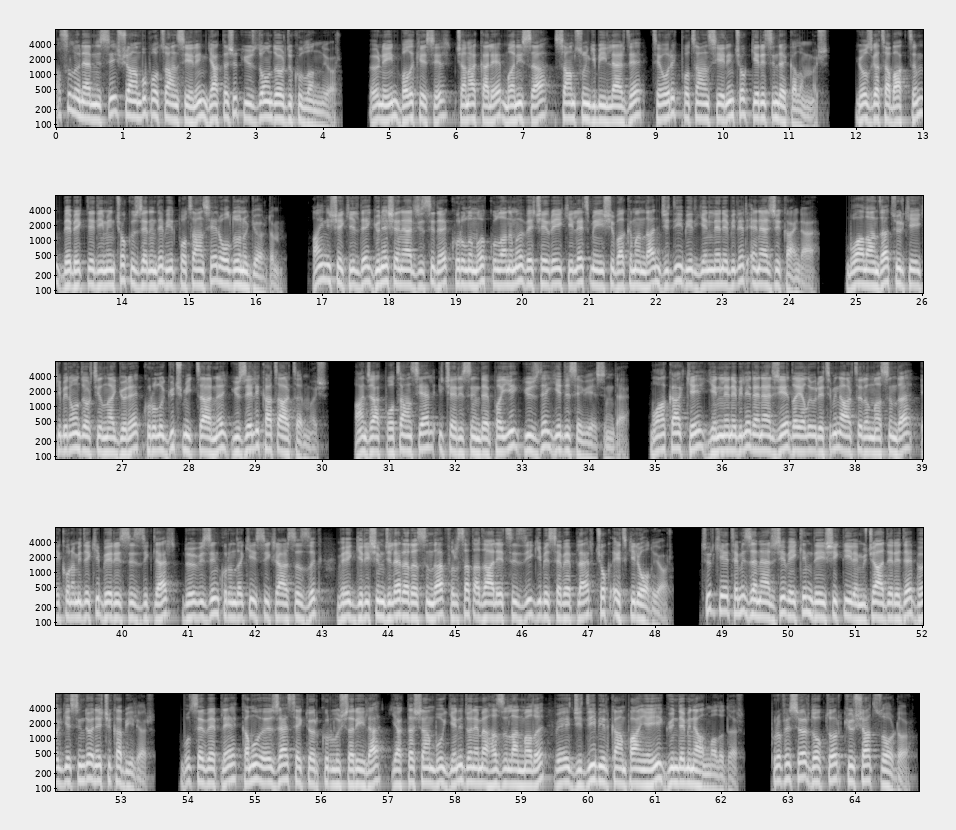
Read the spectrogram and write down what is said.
Asıl önemlisi şu an bu potansiyelin yaklaşık %14'ü kullanılıyor. Örneğin Balıkesir, Çanakkale, Manisa, Samsun gibi illerde teorik potansiyelin çok gerisinde kalınmış. Yozgat'a baktım ve beklediğimin çok üzerinde bir potansiyel olduğunu gördüm. Aynı şekilde güneş enerjisi de kurulumu, kullanımı ve çevreyi kirletme işi bakımından ciddi bir yenilenebilir enerji kaynağı. Bu alanda Türkiye 2014 yılına göre kurulu güç miktarını 150 kat artırmış. Ancak potansiyel içerisinde payı %7 seviyesinde. Muhakkak ki yenilenebilir enerjiye dayalı üretimin artırılmasında ekonomideki belirsizlikler, dövizin kurundaki istikrarsızlık ve girişimciler arasında fırsat adaletsizliği gibi sebepler çok etkili oluyor. Türkiye temiz enerji ve iklim değişikliği ile mücadelede bölgesinde öne çıkabilir. Bu sebeple kamu ve özel sektör kuruluşlarıyla yaklaşan bu yeni döneme hazırlanmalı ve ciddi bir kampanyayı gündemine almalıdır. Profesör Doktor Kürşat Zorlu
